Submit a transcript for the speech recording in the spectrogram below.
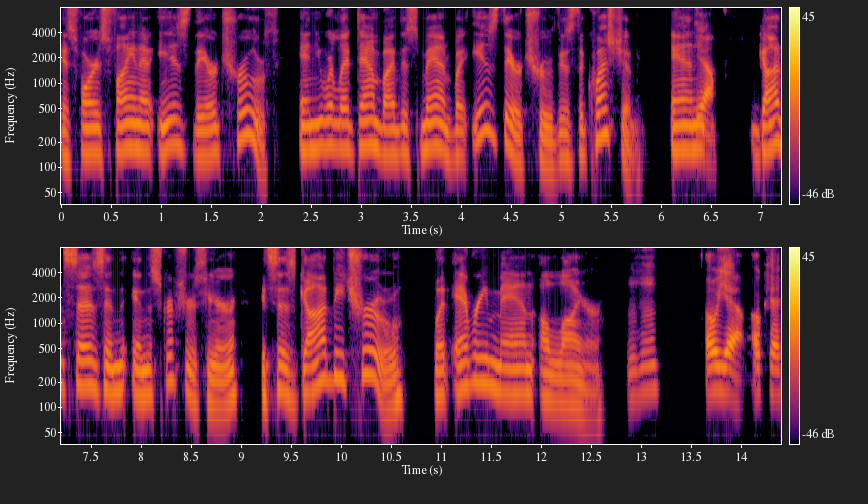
as far as find out is there truth? And you were let down by this man, but is there truth? Is the question. And Yeah. God says in, in the scriptures here, it says, God be true, but every man a liar. Mm-hmm. Oh, yeah. Okay.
